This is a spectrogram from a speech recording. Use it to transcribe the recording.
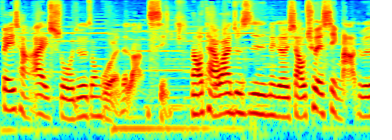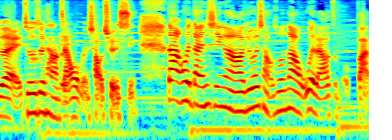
非常爱说，就是中国人的狼性。然后台湾就是那个小确幸嘛，对不对？就是最常讲我们小确幸，当然会担心啊，就会想说，那我未来要怎么办？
